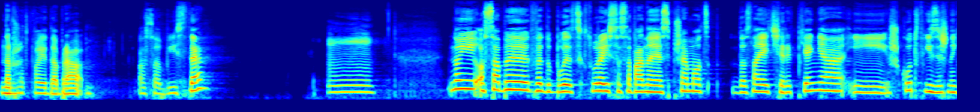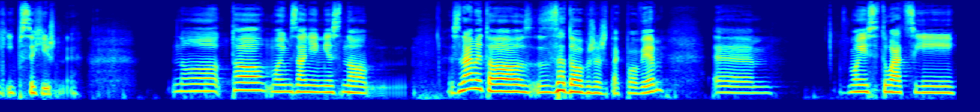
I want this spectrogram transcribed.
narusza twoje dobra osobiste. Mm. No i osoby, według której stosowana jest przemoc, doznaje cierpienia i szkód fizycznych i psychicznych. No to moim zdaniem jest, no, znamy to za dobrze, że tak powiem. W mojej sytuacji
